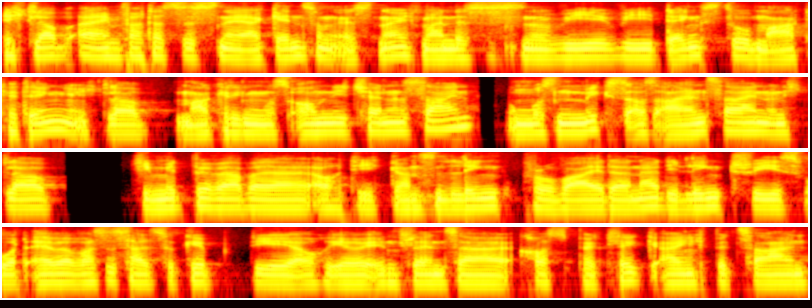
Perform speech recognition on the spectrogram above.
Ich glaube einfach, dass es eine Ergänzung ist. Ne? Ich meine, das ist nur wie, wie denkst du Marketing? Ich glaube, Marketing muss Omnichannel sein und muss ein Mix aus allen sein. Und ich glaube, die Mitbewerber, auch die ganzen Link-Provider, ne, die Link-Trees, whatever, was es halt so gibt, die auch ihre Influencer Cost per Klick eigentlich bezahlen.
